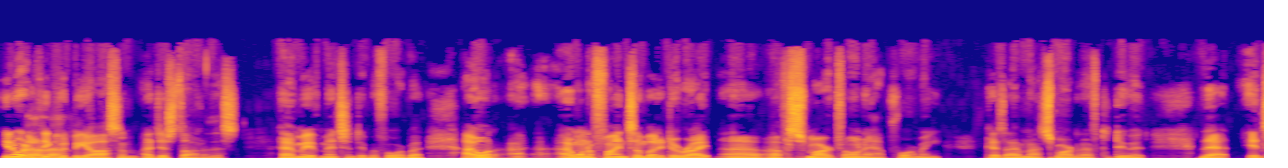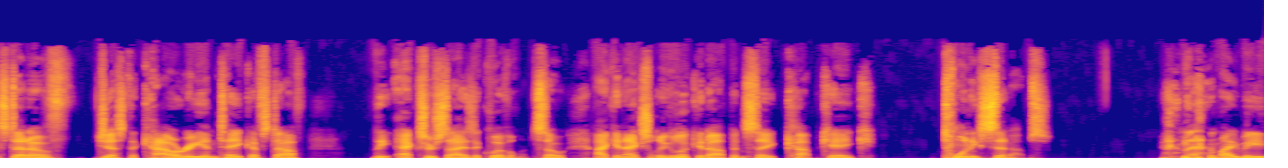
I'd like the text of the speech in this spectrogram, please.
You know what I I, think know. would be awesome? I just thought of this. I may have mentioned it before, but I want I, I want to find somebody to write uh, a smartphone app for me because I'm not smart enough to do it. That instead of just the calorie intake of stuff, the exercise equivalent. So I can actually look it up and say cupcake, twenty sit-ups. And that might be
